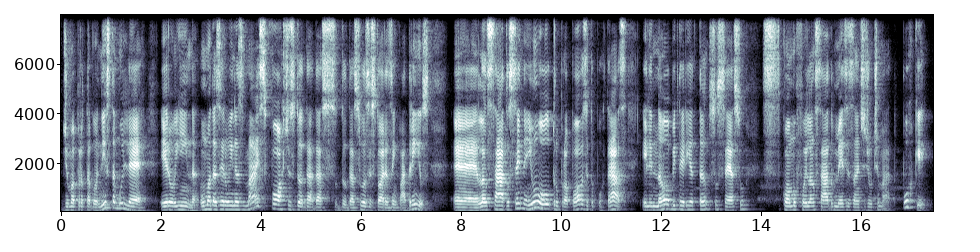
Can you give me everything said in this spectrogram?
de uma protagonista mulher, heroína, uma das heroínas mais fortes do, da, das, do, das suas histórias em quadrinhos, é, lançado sem nenhum outro propósito por trás, ele não obteria tanto sucesso como foi lançado meses antes de Ultimato. Por quê?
